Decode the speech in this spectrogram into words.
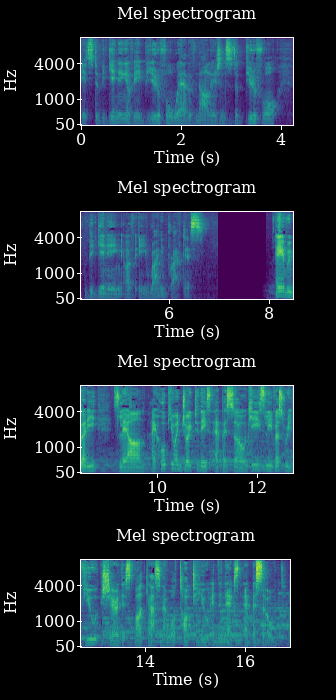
It's the beginning of a beautiful web of knowledge, and it's the beautiful beginning of a writing practice. Hey everybody, it's Leon. I hope you enjoyed today's episode. Please leave us a review, share this podcast, and I will talk to you in the next episode.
